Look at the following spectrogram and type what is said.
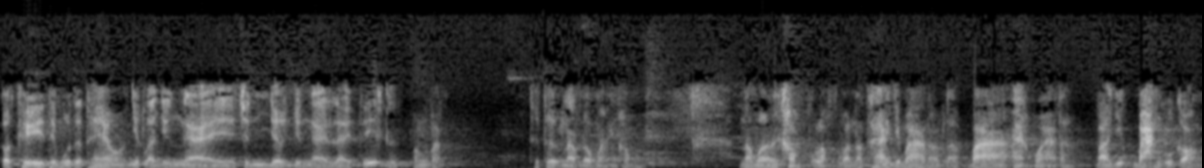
Có khi thì mua thịt heo, nhất là những ngày sinh nhật, những ngày lễ tiết, vân vân. Thì thường làm đồ mặn không? Nó mới khóc lóc và nó than với ba đó là, ba ác quá rồi, ba giết bạn của con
